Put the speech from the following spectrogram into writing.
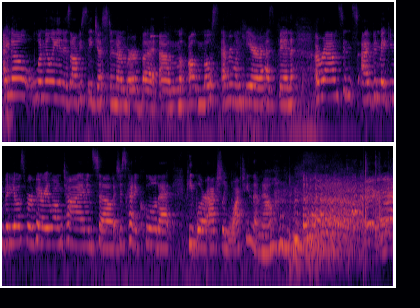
I know 1 million is obviously just a number, but um, most everyone here has been around since I've been making videos for a very long time, and so it's just kind of cool that people are actually watching them now.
